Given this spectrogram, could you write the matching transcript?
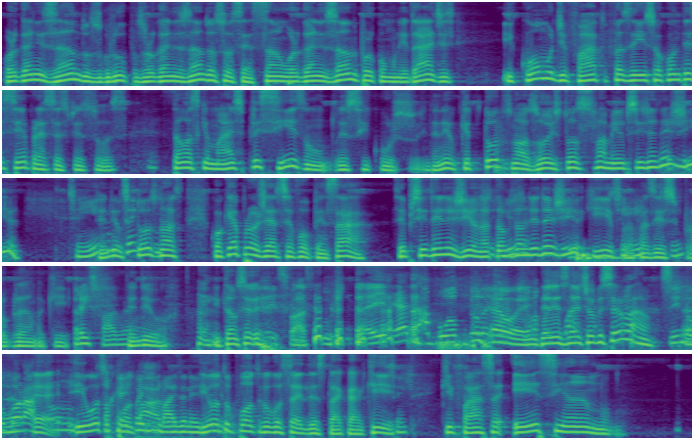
organizando os grupos, organizando a associação, organizando por comunidades e como de fato fazer isso acontecer para essas pessoas. São as que mais precisam desse recurso, entendeu? Porque todos nós hoje, todas as famílias precisam de energia. Sim. Entendeu? Sim. Todos nós, qualquer projeto que você for pensar, você precisa de energia. Nós estamos Precisa. precisando de energia aqui para Sim, fazer esse sim. programa aqui. Três fases, né? Entendeu? Então você. Três fácil. É, é da boa, porque eu É, ué, interessante observar. Se meu coração. É, não- e outro Só que aí ponto, foi demais energia. e outro ponto que eu gostaria de destacar aqui, Sim. que faça esse ano,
